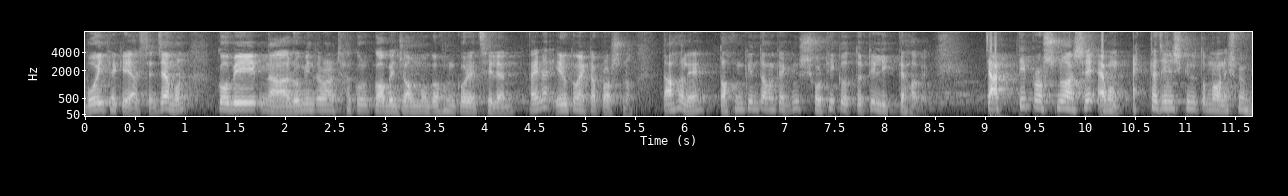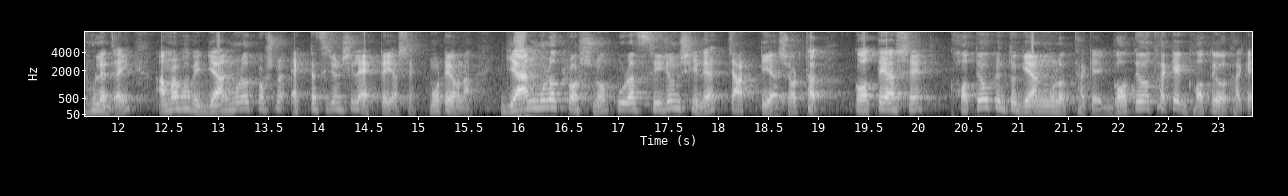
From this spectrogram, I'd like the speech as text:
বই থেকে আসে। যেমন, কবি রবীন্দ্রনাথ ঠাকুর কবে জন্মগ্রহণ করেছিলেন? তাই না? এরকম একটা প্রশ্ন। তাহলে তখন কিন্তু আমাকে একদম সঠিক উত্তরটি লিখতে হবে। চারটি প্রশ্ন আসে এবং একটা জিনিস কিন্তু তোমরা অনেক সময় ভুলে যাই। আমরা ভাবি জ্ঞানমূলক প্রশ্ন একটা সৃজনশীলে একটাই আসে। মোটেও না। জ্ঞানমূলক প্রশ্ন পুরা সৃজনশীলে চারটি আসে। অর্থাৎ কতে আসে ক্ষতেও কিন্তু জ্ঞানমূলক থাকে, গতেও থাকে, ঘতেও থাকে।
